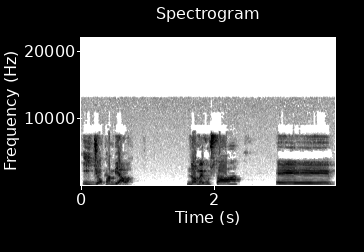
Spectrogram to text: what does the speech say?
y yo cambiaba. No me gustaba, eh,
